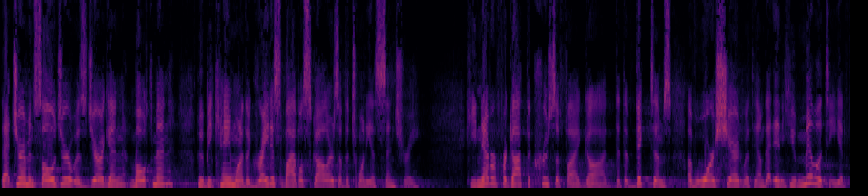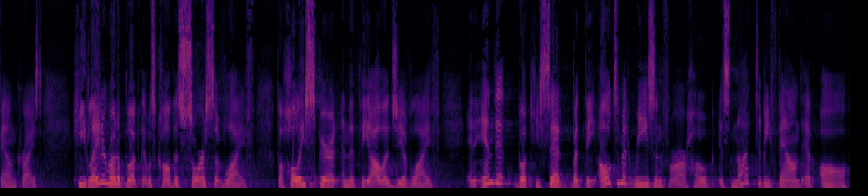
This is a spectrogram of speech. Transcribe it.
That German soldier was Jürgen Moltmann, who became one of the greatest Bible scholars of the 20th century. He never forgot the crucified God that the victims of war shared with him, that in humility he had found Christ. He later wrote a book that was called The Source of Life, the Holy Spirit and the Theology of Life. And in that book, he said, But the ultimate reason for our hope is not to be found at all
